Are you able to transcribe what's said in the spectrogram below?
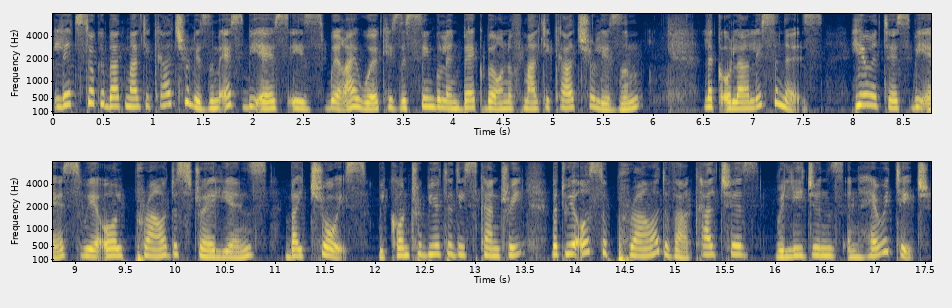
let's talk about multiculturalism. SBS is where I work is the symbol and backbone of multiculturalism, like all our listeners. Here at SBS, we are all proud Australians by choice. We contribute to this country, but we are also proud of our cultures, religions, and heritage.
